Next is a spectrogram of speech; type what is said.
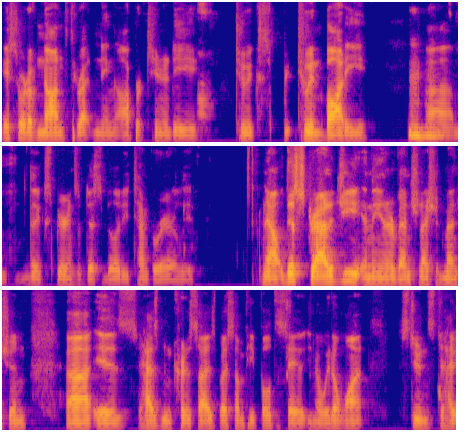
a sort of non-threatening opportunity to exp- to embody mm-hmm. um, the experience of disability temporarily. Now, this strategy in the intervention, I should mention, uh, is has been criticized by some people to say, you know, we don't want students to have,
